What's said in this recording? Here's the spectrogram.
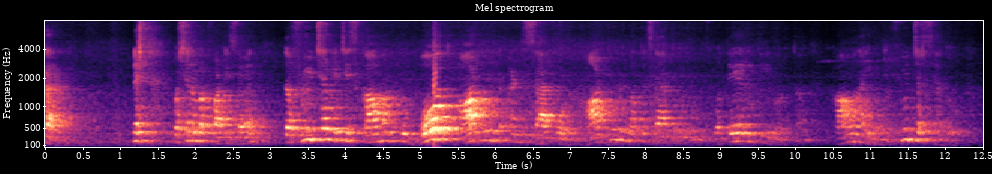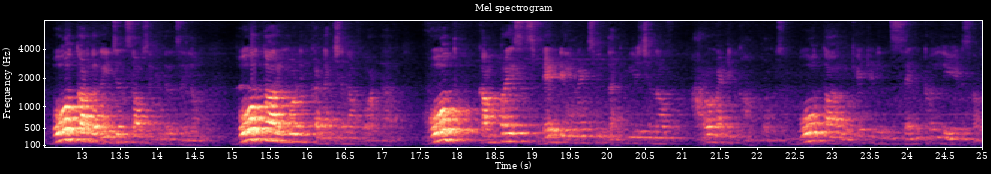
correct next question number forty seven the feature which is common to both heartwood and sapwood heartwood ಮತ್ತು ಸ್ಯಾಪ್ವುಡ್ ಒಂದೇ ರೀತಿ ಇರುವಂಥ ಕಾಮನ್ ಆಗಿರುವಂಥ ಫ್ಯೂಚರ್ ಅದು both are the regions of secondary xylem both are involved in conduction of water both comprises dead elements with accumulation of aromatic compounds both are located in central layers of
